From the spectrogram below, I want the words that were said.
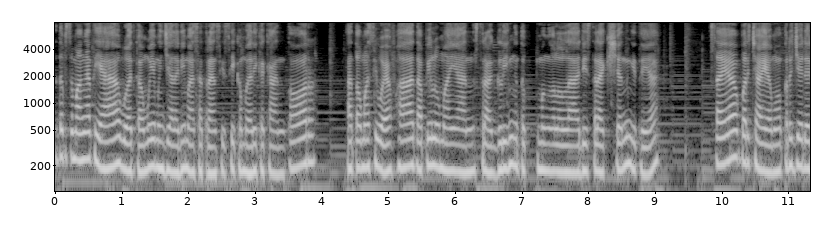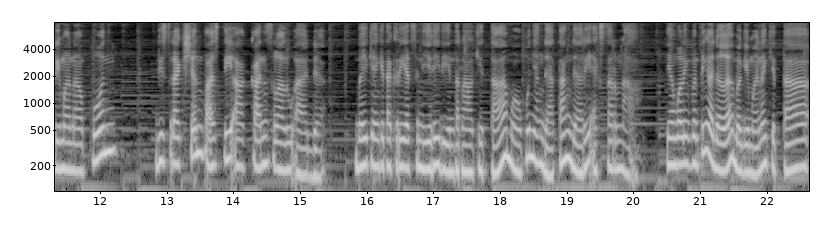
Tetap semangat ya buat kamu yang menjalani masa transisi kembali ke kantor atau masih WFH tapi lumayan struggling untuk mengelola distraction gitu ya. Saya percaya mau kerja dari mana pun, distraction pasti akan selalu ada. Baik yang kita create sendiri di internal kita maupun yang datang dari eksternal. Yang paling penting adalah bagaimana kita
